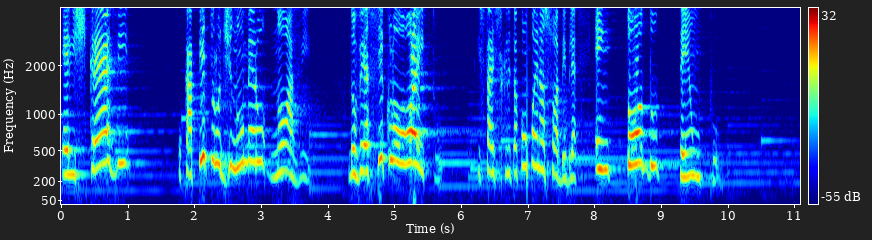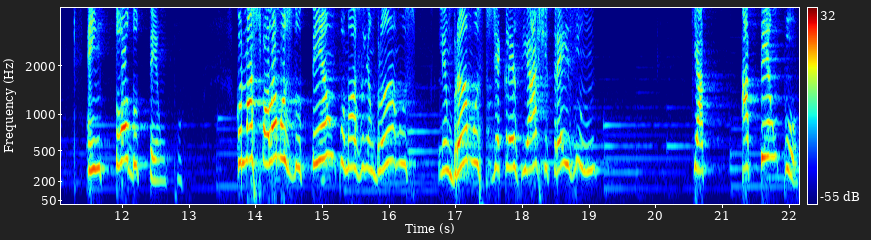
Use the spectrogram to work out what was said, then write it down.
Ele escreve o capítulo de número 9, no versículo 8, está escrito, acompanhe na sua Bíblia, em todo tempo. Em todo tempo. Quando nós falamos do tempo, nós lembramos, lembramos de Eclesiastes 3 e 1. Que há, há tempo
